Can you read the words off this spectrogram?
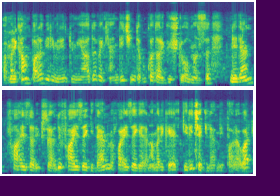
Amerikan para biriminin dünyada ve kendi içinde bu kadar güçlü olması neden faizler yükseldi? Faize giden ve faize gelen Amerika'ya geri çekilen bir para var.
